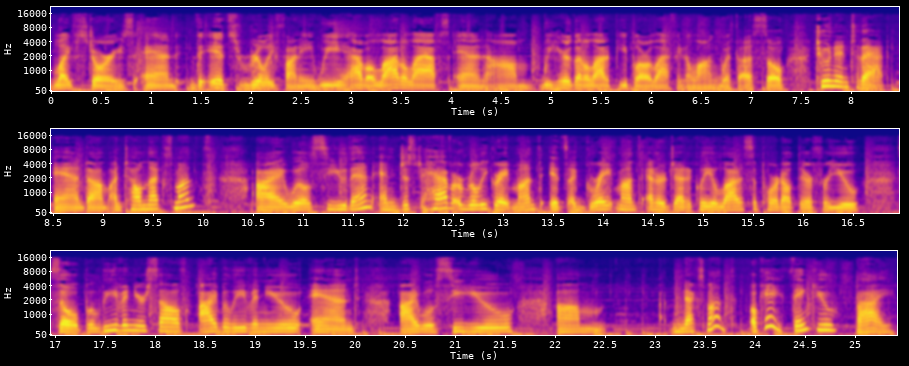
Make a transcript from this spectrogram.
life stories, and it's really funny. We have a lot of laughs, and um, we hear that a lot of people are laughing along with us. So tune into that. And um, until next month, I will see you then, and just have a really great month. It's a great month energetically, a lot of support out there for you. So believe in yourself. I believe in you, and I will see you um, next month. Okay, thank you. Bye.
